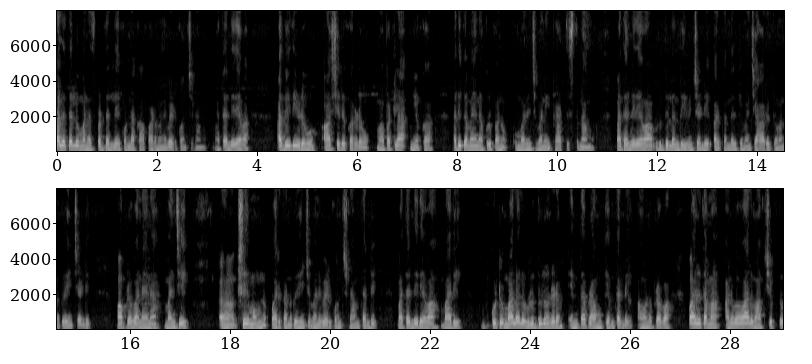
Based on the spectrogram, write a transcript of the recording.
కలతలు మనస్పర్ధలు లేకుండా కాపాడమని వేడుకొంచున్నాము. మా తండ్రి దేవ అద్వితీయుడవు ఆశ్చర్యకరుడవు. మా పట్ల మీ యొక్క అధికమైన కృపను కుమ్మరించమని ప్రార్థిస్తున్నాము. మా తండ్రి దేవ వృద్ధులను దీవించండి వారికి అందరికీ మంచి ఆరోగ్యం అనుగ్రహించండి. మా ప్రభానైనా మంచి క్షేమమును వారికి అనుగ్రహించమని వేడుకొంచున్నాం తండ్రి. మా తండ్రి దేవ వారి కుటుంబాలలో వృద్ధులు ఉండడం ఎంత ప్రాముఖ్యం తండ్రి. అవును ప్రభా వారు తమ అనుభవాలు మాకు చెప్తూ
